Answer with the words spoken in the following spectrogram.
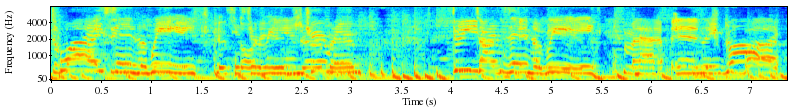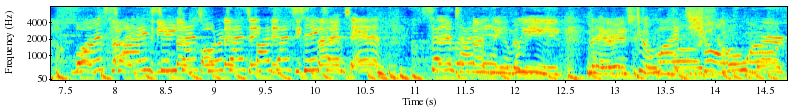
Twice in a week, history and German. Three times in a week, math and English. But once, twice, three times, four times, five times, six times, and seven times in a week. There is too much homework.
